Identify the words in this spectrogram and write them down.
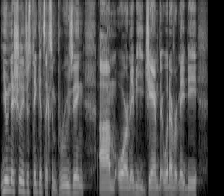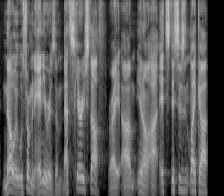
you initially just think it's like some bruising um, or maybe he jammed it, whatever it may be. No, it was from an aneurysm. That's scary stuff, right? Um, you know, uh, it's this isn't like a,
